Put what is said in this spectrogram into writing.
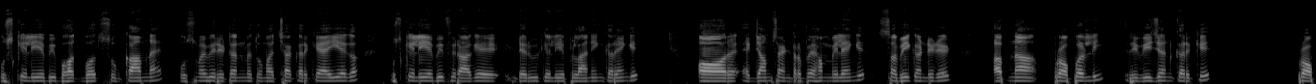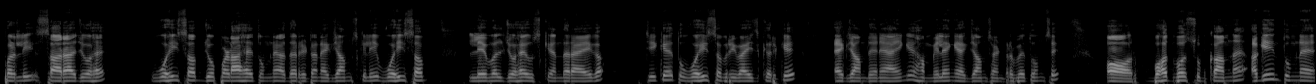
उसके लिए भी बहुत बहुत शुभकामनाएँ। उसमें भी रिटर्न में तुम अच्छा करके आइएगा। उसके लिए भी फिर आगे इंटरव्यू के लिए प्लानिंग करेंगे और एग्ज़ाम सेंटर पे हम मिलेंगे। सभी कैंडिडेट अपना प्रॉपरली रिवीजन करके प्रॉपरली सारा जो है वही सब जो पढ़ा है तुमने अदर रिटर्न एग्ज़ाम्स के लिए, वही सब लेवल जो है उसके अंदर आएगा, ठीक है? तो वही सब रिवाइज करके एग्ज़ाम देने आएँगे, हम मिलेंगे एग्ज़ाम सेंटर पे तुमसे। और बहुत बहुत शुभकामनाएँ। अगेन तुमने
